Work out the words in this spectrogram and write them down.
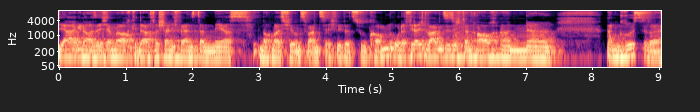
Ja, genau. Also ich habe mir auch gedacht, wahrscheinlich werden es dann mehr als nochmals 24, die dazukommen. Oder vielleicht wagen sie sich dann auch an, äh, an größere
